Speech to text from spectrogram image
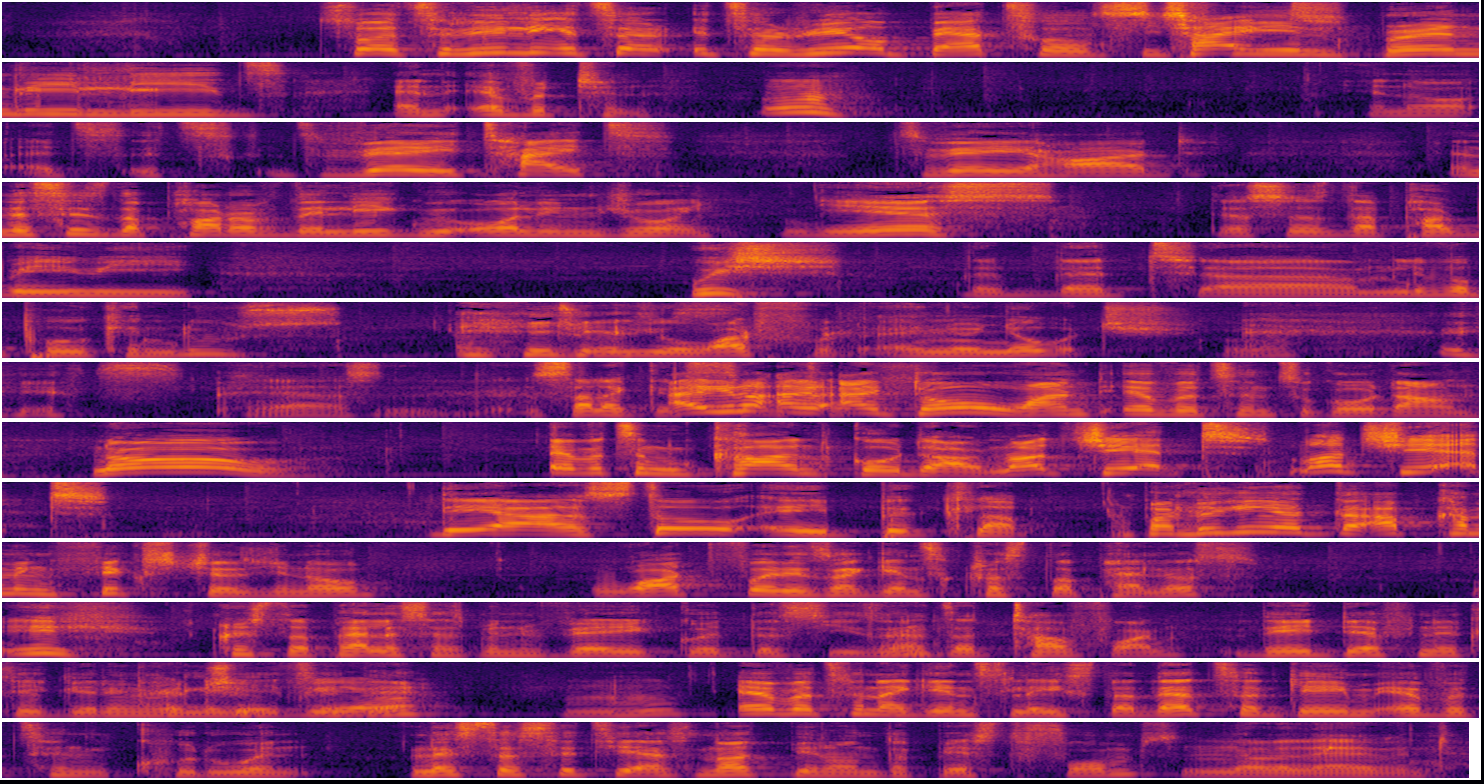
So it's really it's a it's a real battle It's between tight. Burnley, Leeds, and Everton. Mm. You know, it's it's it's very tight. It's very hard. And this is the part of the league we all enjoy. Yes. This is the part where we wish that, that um, Liverpool can lose to yes. your Watford and your Norwich. You know? yes. Yes. It's not like it's I, you know, I, I don't want Everton to go down. No, Everton can't go down. Not yet. Not yet. They are still a big club. But looking at the upcoming fixtures, you know, Watford is against Crystal Palace. Eesh, Crystal Palace has been very good this season. that's a tough one. They're definitely getting Patrick relegated there. Mm-hmm. Everton against Leicester, that's a game Everton could win. Leicester City has not been on the best forms. No, they haven't.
